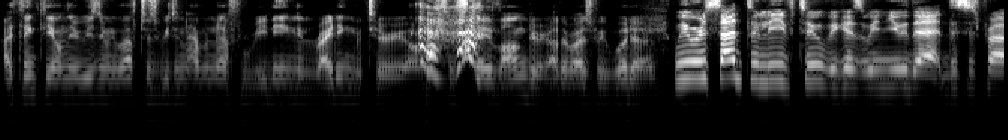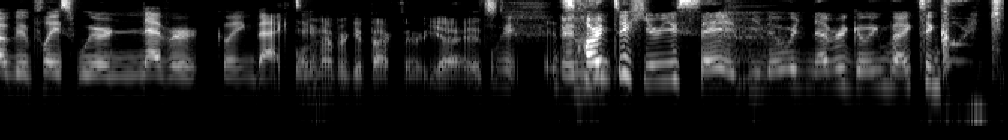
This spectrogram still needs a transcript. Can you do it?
I think the only reason we left was we didn't have enough reading and writing material to stay longer. Otherwise, we would have. We were sad to leave too because we knew that this is probably a place we're never going back to. We'll never get back there. Yeah, it's. We- it's hard you- to hear you say it. You know, we're never going back to Gorkey.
